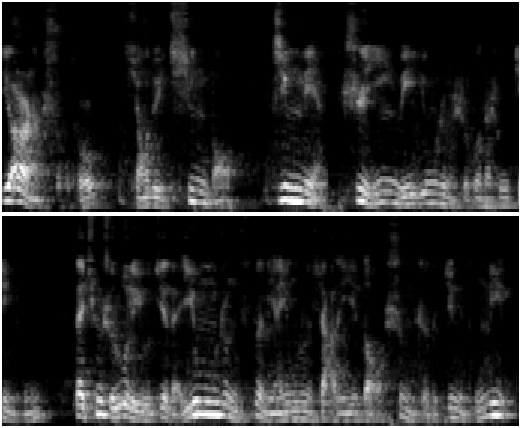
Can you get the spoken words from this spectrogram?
第二呢，手头相对轻薄精炼，是因为雍正时候那时候禁铜。在《清史录》里有记载，雍正四年，雍正下了一道圣旨的禁铜令，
